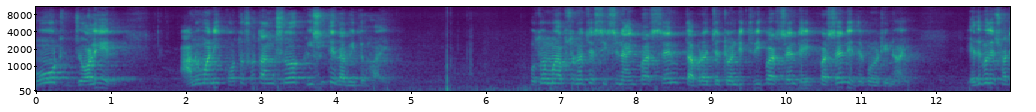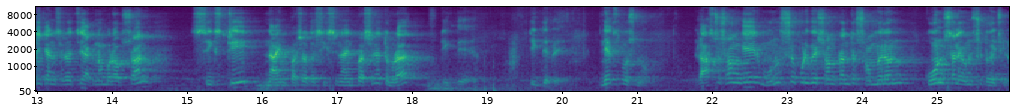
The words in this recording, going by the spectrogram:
মোট জলের আনুমানিক কত শতাংশ কৃষিতে ব্যবহৃত হয়? প্রথম অপশন হচ্ছে সিক্সটি নাইন পার্সেন্ট তারপর হচ্ছে twenty three percent eight percent এদের কোনোটি নয়। এদের মধ্যে সঠিক অ্যান্সার হচ্ছে এক নম্বর অপশন সিক্সটি নাইন পার্সেন্ট অর্থাৎ সিক্সটি নাইন পার্সেন্টে তোমরা টিক দেবে টিক দেবে। নেক্সট প্রশ্ন, রাষ্ট্রসংঘের মনুষ্য পরিবেশ সংক্রান্ত সম্মেলন কোন সালে অনুষ্ঠিত হয়েছিল?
